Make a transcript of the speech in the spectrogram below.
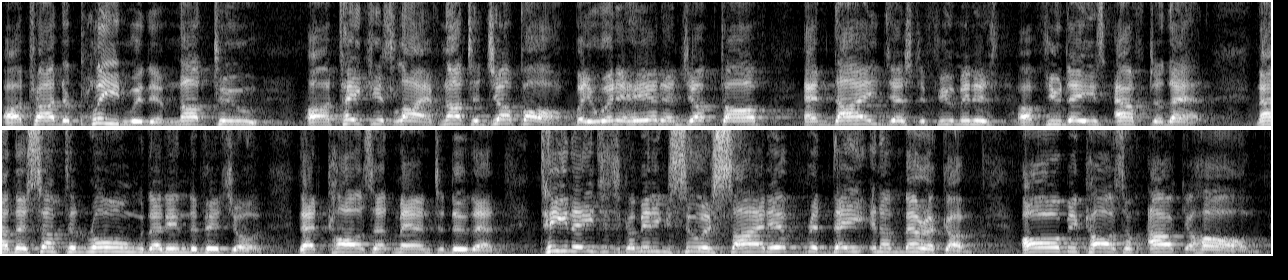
uh, tried to plead with him not to uh, take his life, not to jump off. But he went ahead and jumped off and died just a few minutes, a few days after that. Now, there's something wrong with that individual that caused that man to do that. Teenagers are committing suicide every day in America, all because of alcohol,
